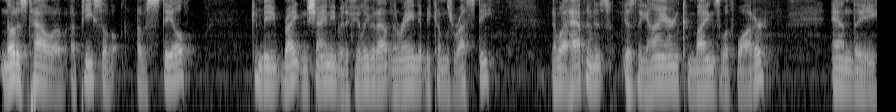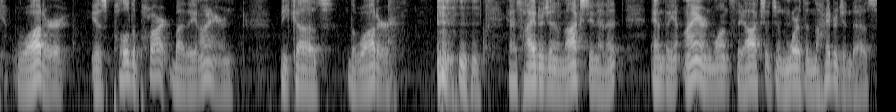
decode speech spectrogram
noticed how a, a piece of, of steel can be bright and shiny, but if you leave it out in the rain, it becomes rusty? And what happens is, is the iron combines with water, and the water is pulled apart by the iron because the water has hydrogen and oxygen in it, and the iron wants the oxygen more than the hydrogen does.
